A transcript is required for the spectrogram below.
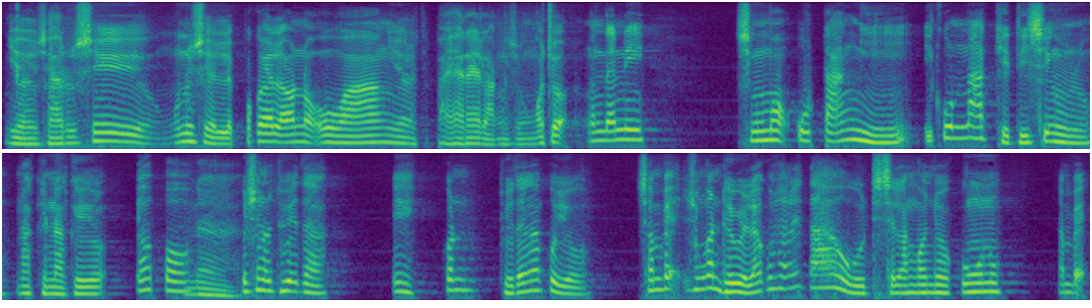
Ya seharusnya ngono sih lek pokoke lek ono uang ya dibayar langsung. Ojo ngenteni sing mau utangi iku nagih dhisik ngono lho. Nagih-nagih yo ya apa? nah Wis ono duit ta? Eh, kon duit aku yo. Sampai sungkan dhewe lah aku soalnya tahu diselang koncoku ngono. Sampai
